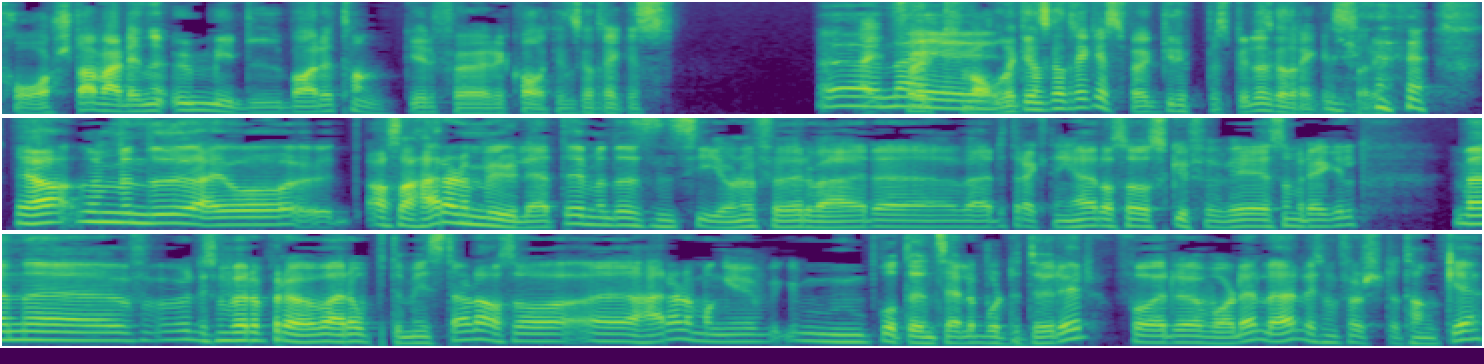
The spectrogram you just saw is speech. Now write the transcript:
torsdag. Hva er dine umiddelbare tanker før kvaliken skal trekkes? Eh, Nei, før kvaliken skal trekkes, før gruppespillet skal trekkes. Sorry. Ja, men men du er jo Altså, her er det muligheter, men det sier noe før hver, eh, hver trekning her, og så skuffer vi som regel. Men eh, liksom for å prøve å være optimist her, da. Altså, her er det mange potensielle borteturer for vår del. Det er liksom første tanke.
